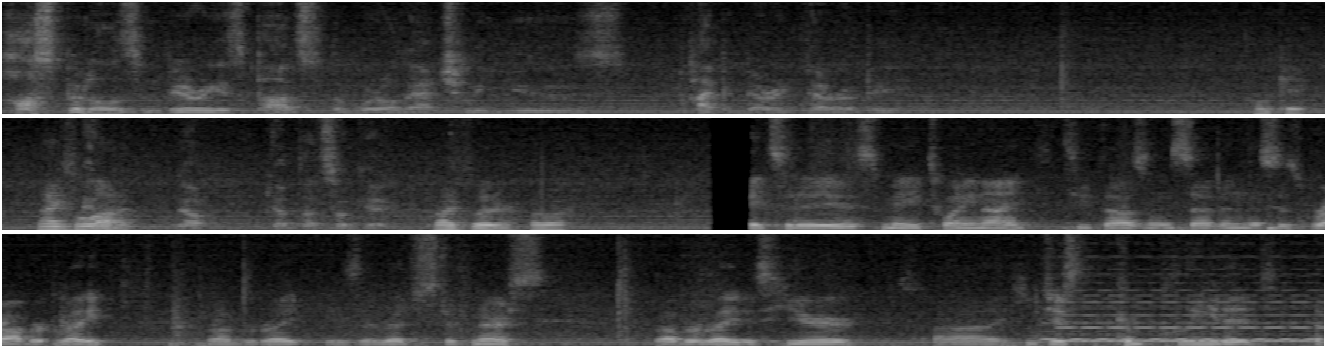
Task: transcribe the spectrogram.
hospitals in various parts of the world actually use hyperbaric therapy. Okay. Thanks a lot. Yep, yep, that's okay. Talk later. Bye-bye. Okay, Today is May 29th, 2007. This is Robert Wright. Robert Wright is a registered nurse. Robert Wright is here. Uh, he just completed a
